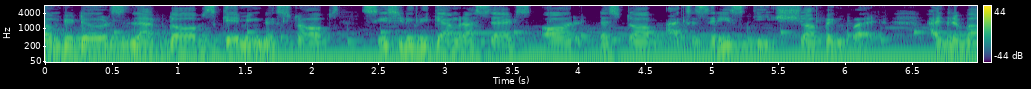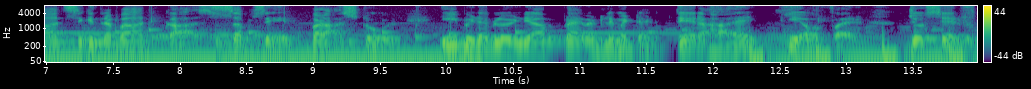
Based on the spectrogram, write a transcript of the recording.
computers laptops gaming desktops CCTV camera sets और डेस्कटॉप एक्सेसरीज की शॉपिंग पर हैदराबाद, सिकंदराबाद का सबसे बड़ा store EPW India private limited दे रहा है ये ऑफ़र जो सिर्फ़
